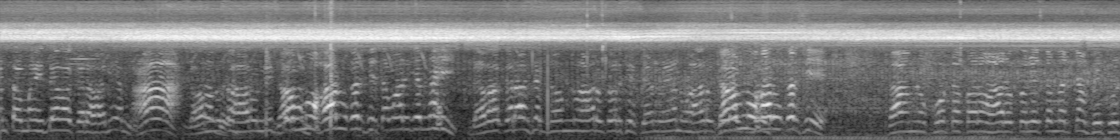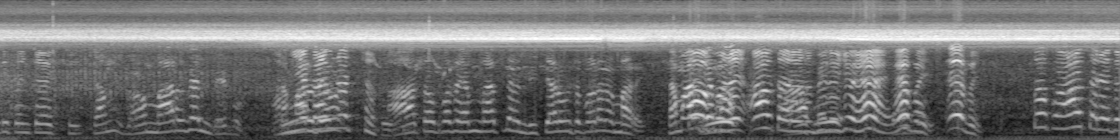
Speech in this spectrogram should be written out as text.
ઘંટામાં દવા કરાવવાની એમ હા. તો સારું નહીં ગામનું નું સારું કરશે તમારી જેમ નહીં. દવા કરાવશે ગામનું સારું કરશે પેલું એનું સારું ગામનું સારું કરશે. ગામનો ખોટો કરો હારો કરે તમારે ક્યાં ભાઈ ખોટી પંચાયત છે? ગામ ગામ મારું છે ને ભેગું. જ છો હા તો પછી એમ વાત ને વિચારવું તો પડે ને મારે તમારે તો જેમ ભાઈ આવતા રહો બીજું શું? હે હે ભાઈ એ ભાઈ. તો પણ આવતા રહે તો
